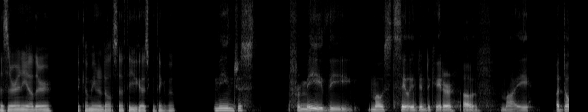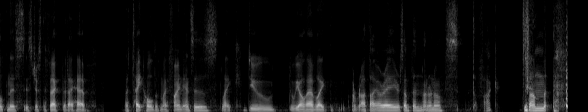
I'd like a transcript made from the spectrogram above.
Is there any other becoming adult stuff that you guys can think about? I mean, just for me, the most salient indicator of my adultness is just the fact that I have a tight hold of my finances. Like, do do we all have like a Roth IRA or something? I don't know. S- What the fuck? Some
